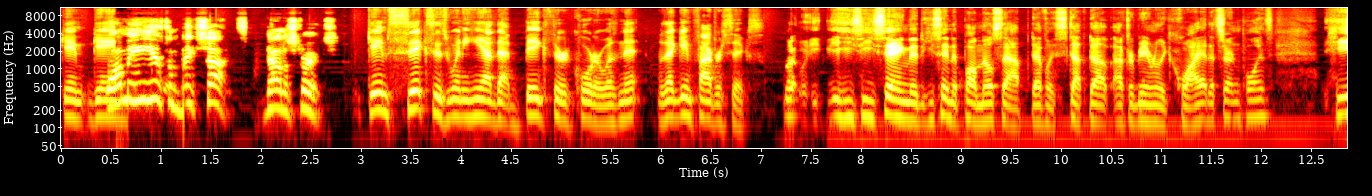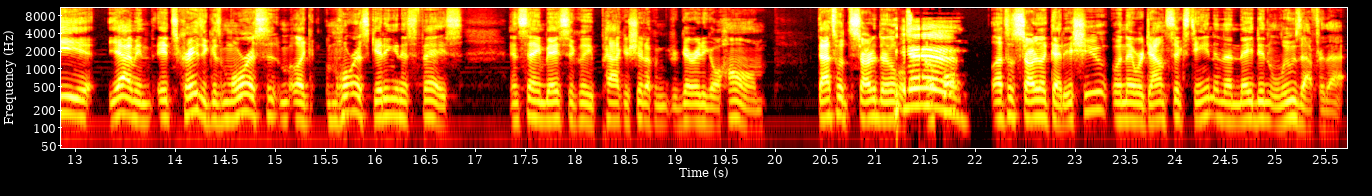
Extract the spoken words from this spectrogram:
Game game Well, I mean, he hit some big shots down the stretch. game six is when he had that big third quarter, wasn't it? Was that game five or six? but he's he's saying that he's saying that Paul Millsap definitely stepped up after being really quiet at certain points. He, yeah, I mean, it's crazy because Morris, like Morris, getting in his face and saying basically pack your shit up and get ready to go home. That's what started their little Yeah. scuffle. That's what started like that issue when they were down 16, and then they didn't lose after that.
